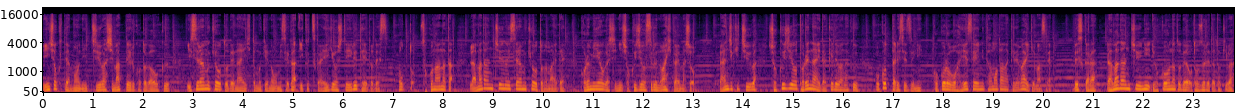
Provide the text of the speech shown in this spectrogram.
飲食店も日中は閉まっていることが多くイスラム教徒でない人向けのお店がいくつか営業している程度です。おっとそこのあなたラマダン中のイスラム教徒の前でこれ見よがしに食事をするのは控えましょう。断食中は食事を取れないだけではなく怒ったりせずに心を平静に保たなければいけません。ですからラマダン中に旅行などで訪れた時は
